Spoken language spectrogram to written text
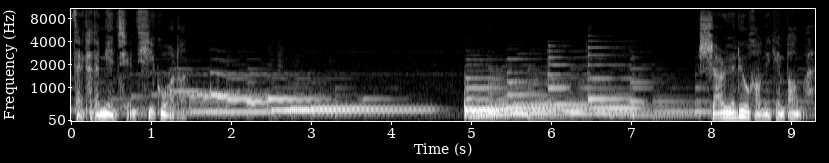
在他的面前提过了。十二月六号那天傍晚，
